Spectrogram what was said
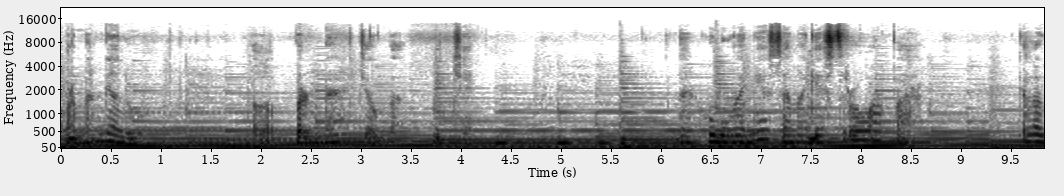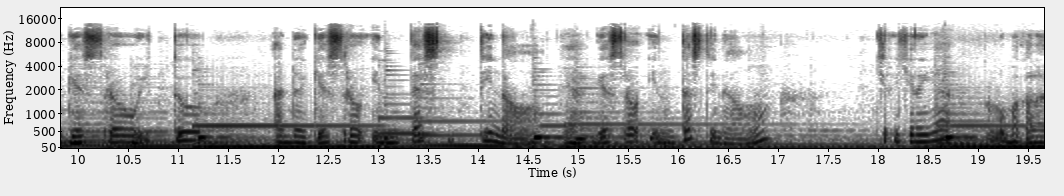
Pernah nggak lo kalau pernah coba dicek. Nah hubungannya sama gastro apa? Kalau gastro itu ada gastrointestinal ya gastrointestinal ciri-cirinya lu bakalan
